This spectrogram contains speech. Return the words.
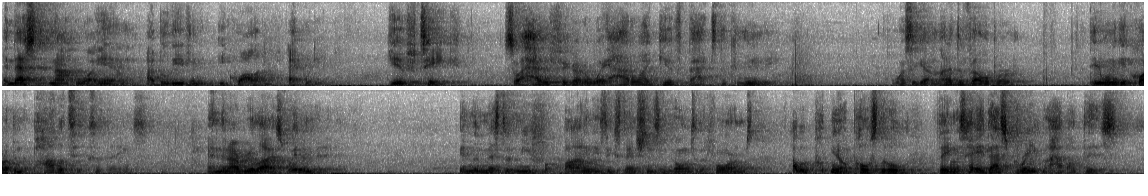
And that's not who I am. I believe in equality, equity, give, take. So I had to figure out a way. How do I give back to the community? Once again, I'm not a developer. They didn't want to get caught up in the politics of things. And then I realized, wait a minute. In the midst of me buying these extensions and going to the forums, I would put, you know, post little things. Hey, that's great, but how about this?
